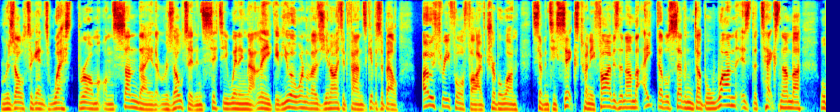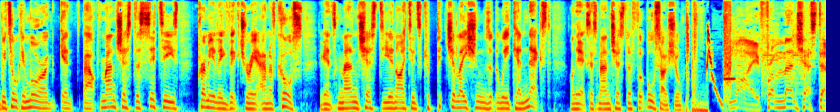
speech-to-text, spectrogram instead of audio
result against West Brom on Sunday that resulted in City winning that league. If you are one of those United fans, give us a bell 0345 111 76 25 is the number. 87711 is the text number. We'll be talking more about Manchester City's Premier League victory and, of course, against Manchester United's capitulations at the weekend next on the XS Manchester Football Social. Live from Manchester,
